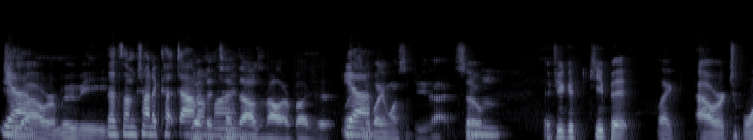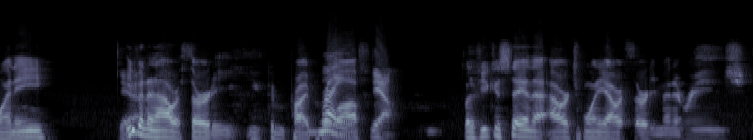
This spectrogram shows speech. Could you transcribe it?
Yeah. hour movie That's what I'm trying to cut down with on a ten thousand dollar budget. Like, Yeah. nobody wants to do that. So Mhm. if you could keep it like hour twenty yeah. even an hour 30 you can probably pull Right. off yeah, but if you can stay in that hour 20 hour 30 minute range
